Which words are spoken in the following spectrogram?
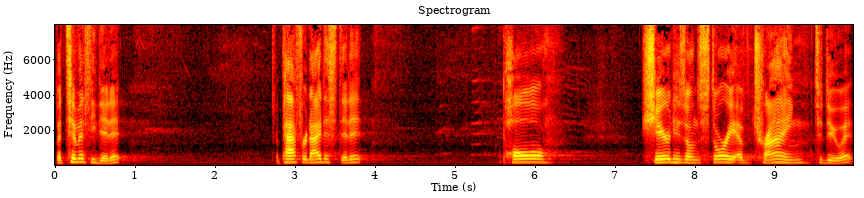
but Timothy did it. Epaphroditus did it. Paul shared his own story of trying to do it.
